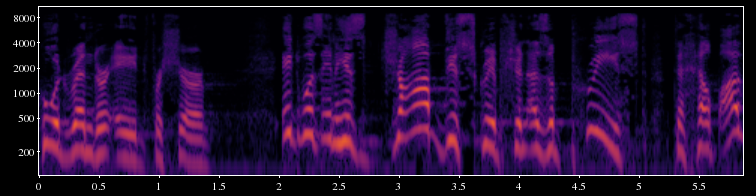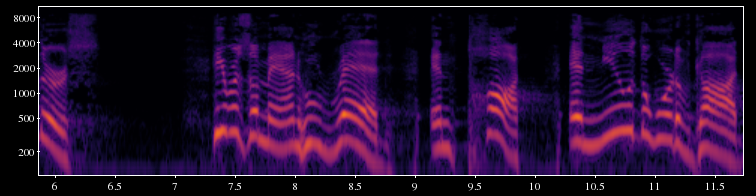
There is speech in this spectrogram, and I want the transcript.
who would render aid for sure. It was in his job description as a priest to help others. He was a man who read and taught and knew the Word of God.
